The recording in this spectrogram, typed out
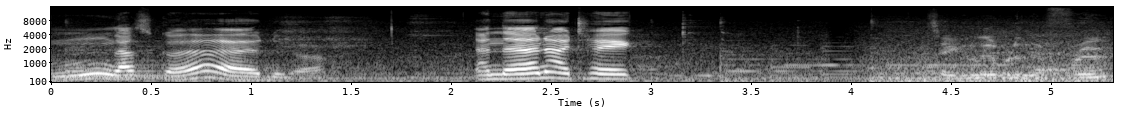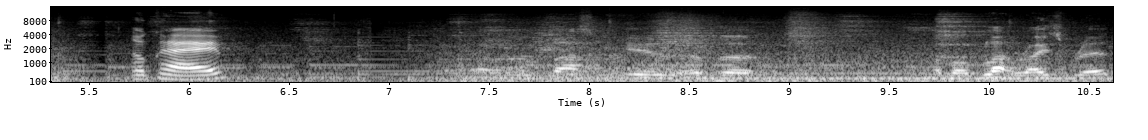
Mm, that's good. Yeah. And then I take, Take a little bit of the fruit. okay. A here of the of our black rice bread.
